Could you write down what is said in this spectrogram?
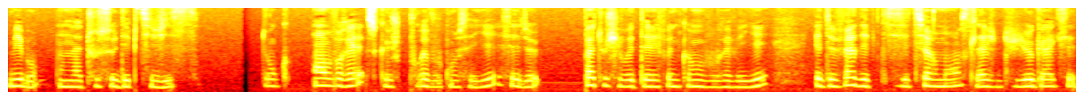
Mais bon, on a tous des petits vices. Donc en vrai, ce que je pourrais vous conseiller, c'est de pas toucher votre téléphone quand vous vous réveillez et de faire des petits étirements, slash du yoga, etc.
